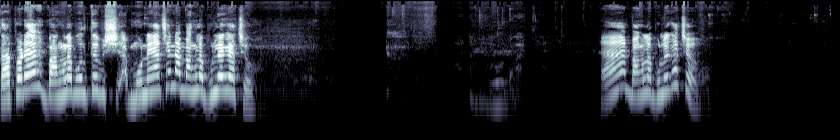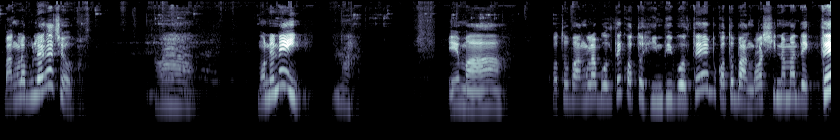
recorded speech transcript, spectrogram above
তারপরে বাংলা বলতে মনে আছে না বাংলা ভুলে গেছো? হ্যাঁ বাংলা ভুলে গেছো? বাংলা ভুলে গেছো? হ্যাঁ। মনে নেই? না। এ মা কত বাংলা বলতে কত হিন্দি বলতে কত বাংলা সিনেমা দেখতে?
